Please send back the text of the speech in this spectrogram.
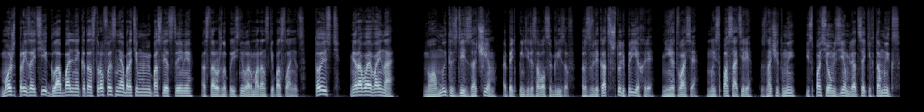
«Может произойти глобальная катастрофа с необратимыми последствиями», осторожно пояснил армаранский посланец. «То есть мировая война». «Ну а мы-то здесь зачем?» — опять поинтересовался Гризов. «Развлекаться, что ли, приехали?» «Нет, Вася, мы спасатели. Значит, мы и спасем Землю от всяких там икс.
